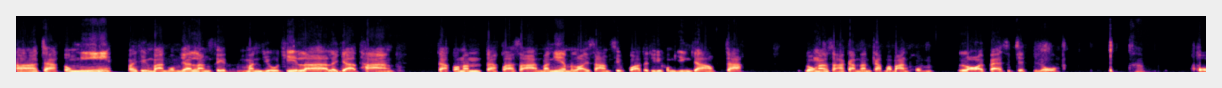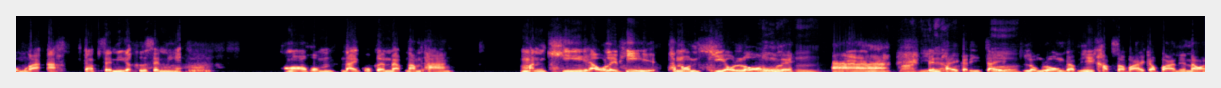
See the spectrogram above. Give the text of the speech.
อ่าจากตรงนี้ไปถึงบ้านผมย่านลังสิตมันอยู่ที่ละระยะทาง จากตรงนั้นจากลาซานมาเนี่ยมันร้อยสามสิบกว่า แต่ทีนี้ผมยิงยาวจากโรงงานอุตสาหกรรมนั้นกลับมาบ้านผมร้อยแปดสิบเจ็ดกิโลครับ ผมก็อะกลับเส้นนี้ก็คือเส้นนี้พอผมได้ Google Map นำทาง มันเขียวเลยพี่ถนนเขียวโล่งเลยอืมอ่าป่านนี้เป็นแล้วใครก็ดีใจเออโล่งๆแบบนี้ขับสบายกลับบ้านแน่นอน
